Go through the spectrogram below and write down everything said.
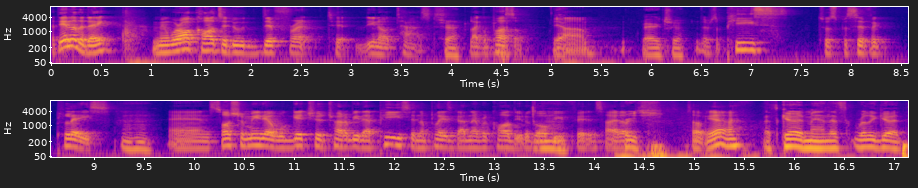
at the end of the day, I mean, we're all called to do different, t- you know, tasks. Sure. Like a puzzle. Yeah. Um, Very true. there's a piece to a specific place, Mm-hmm. and social media will get you to try to be that piece in a place God never called you to go be fit inside of. Mm-hmm. So yeah, That's good, man. That's really good.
